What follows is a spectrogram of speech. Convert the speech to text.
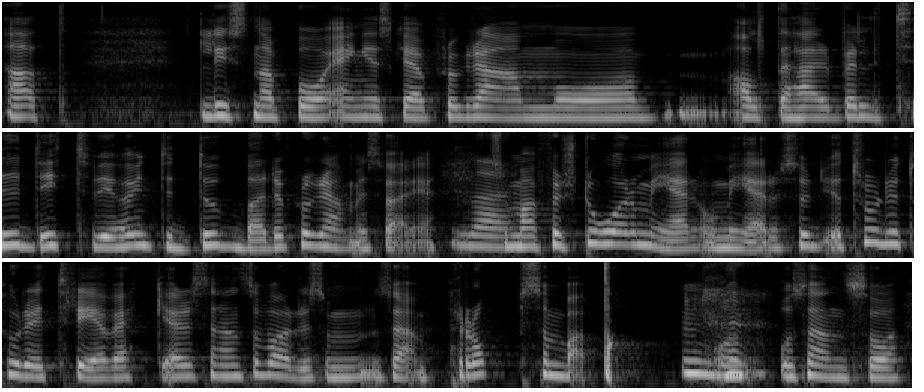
att lyssna på engelska program och allt det här väldigt tidigt. Vi har ju inte dubbade program i Sverige. Nej. Så man förstår mer och mer. Så jag tror det tog dig tre veckor. Sen så var det som så en propp som bara... Och, och sen så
